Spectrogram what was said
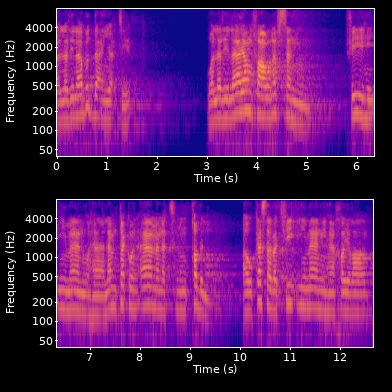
الذي لا بد أن يأتي والذي لا ينفع نفسا فيه إيمانها لم تكن آمنت من قبل أو كسبت في إيمانها خيرا.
